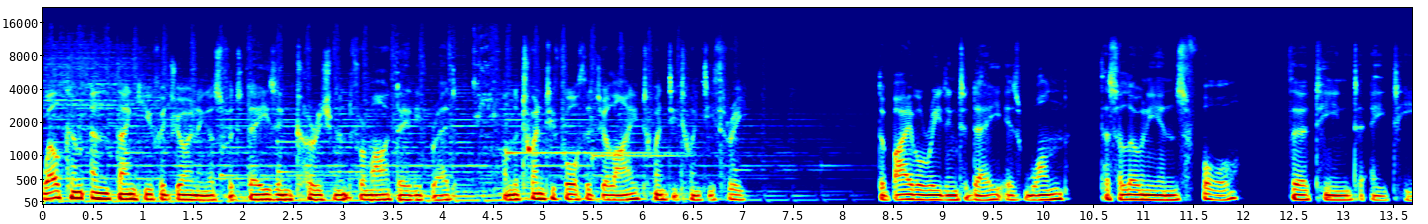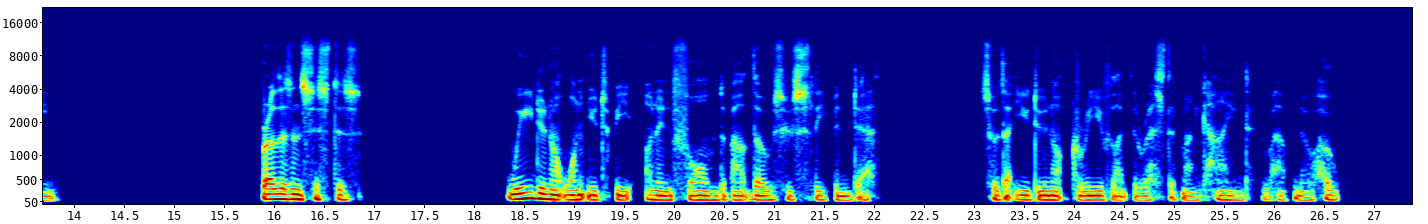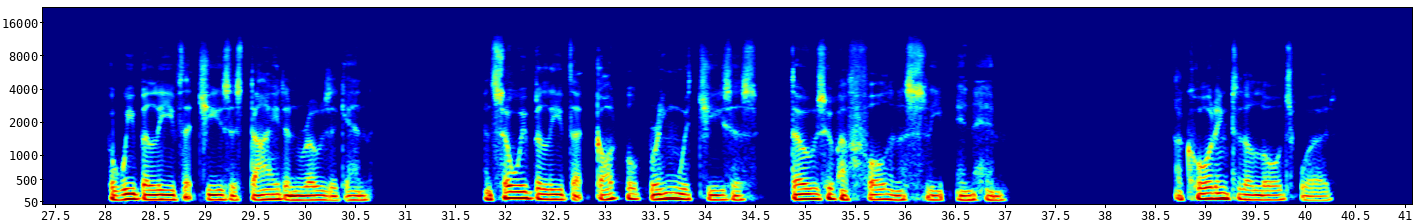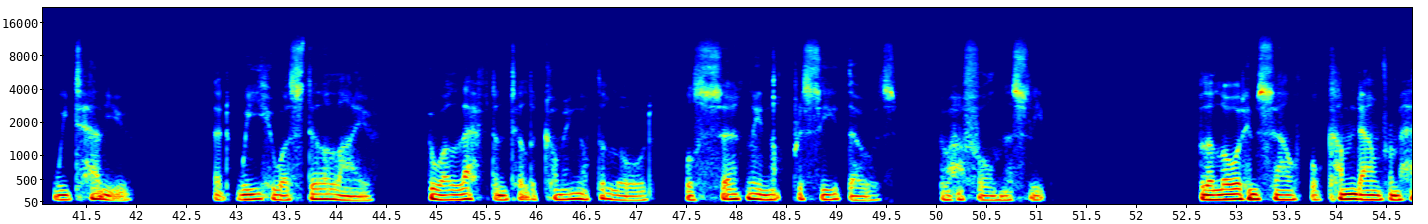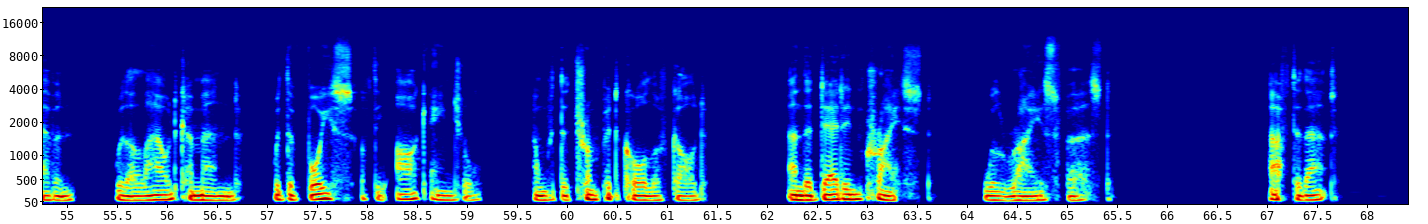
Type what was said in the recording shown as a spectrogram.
Welcome and thank you for joining us for today's encouragement from our daily bread on the 24th of July 2023. The Bible reading today is 1 Thessalonians 4 13 to 18. Brothers and sisters, we do not want you to be uninformed about those who sleep in death, so that you do not grieve like the rest of mankind who have no hope. For we believe that Jesus died and rose again. And so we believe that God will bring with Jesus those who have fallen asleep in him. According to the Lord's word, we tell you that we who are still alive, who are left until the coming of the Lord, will certainly not precede those who have fallen asleep. For the Lord himself will come down from heaven with a loud command with the voice of the archangel and with the trumpet call of God, and the dead in Christ will rise first. After that,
